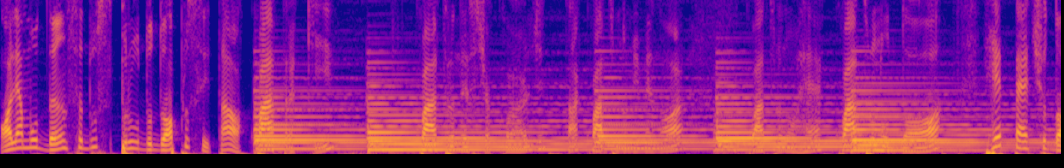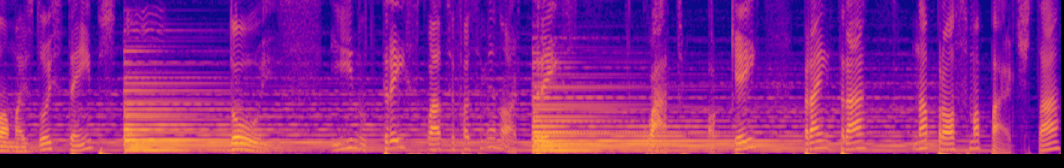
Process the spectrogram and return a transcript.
olha a mudança dos, pro, do Dó pro Si, tá? Ó, quatro aqui, quatro neste acorde, tá? 4 no Mi menor, 4 no Ré, 4 no Dó. Repete o Dó mais dois tempos. 1, 2. E no 3, 4 você faz Si menor. 3, 4, ok? Para entrar na próxima parte, tá?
